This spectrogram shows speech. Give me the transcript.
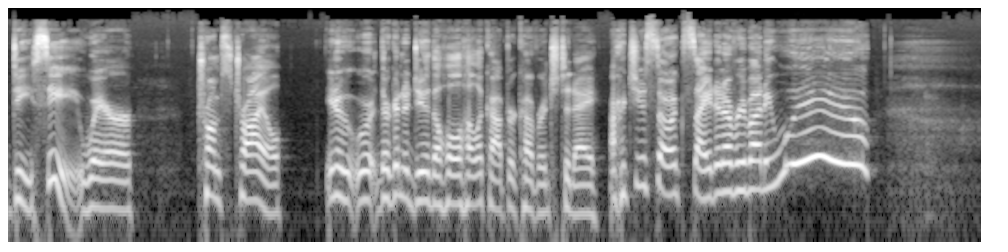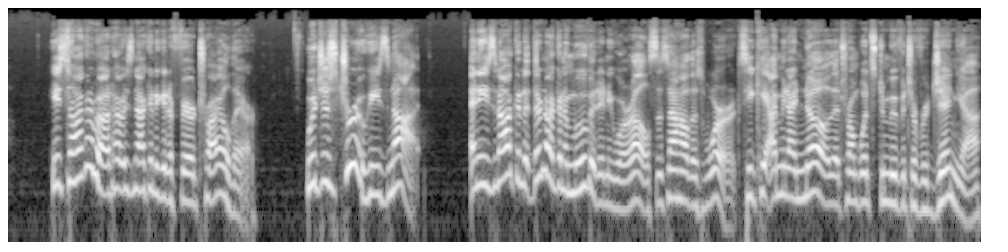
D.C., where Trump's trial, you know, we're, they're going to do the whole helicopter coverage today. Aren't you so excited, everybody? Woo! He's talking about how he's not going to get a fair trial there, which is true. He's not. And he's not going to, they're not going to move it anywhere else. That's not how this works. He can't, I mean, I know that Trump wants to move it to Virginia.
